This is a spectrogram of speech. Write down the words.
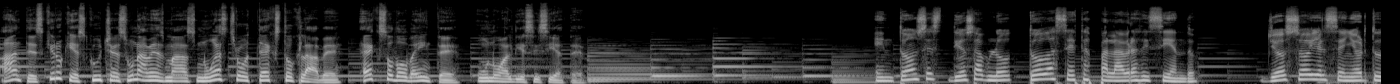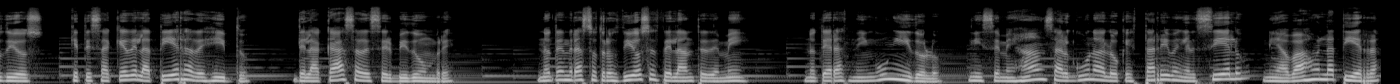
Antes, quiero que escuches una vez más nuestro texto clave, Éxodo 20, 1 al 17. Entonces Dios habló todas estas palabras diciendo, Yo soy el Señor tu Dios, que te saqué de la tierra de Egipto, de la casa de servidumbre. No tendrás otros dioses delante de mí, no te harás ningún ídolo, ni semejanza alguna de lo que está arriba en el cielo, ni abajo en la tierra,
